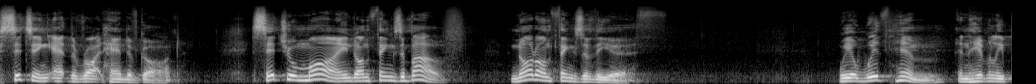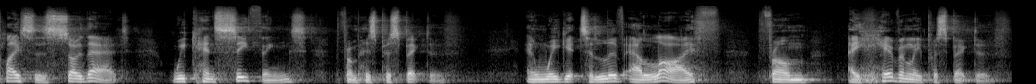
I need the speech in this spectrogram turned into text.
sitting at the right hand of God. Set your mind on things above, not on things of the earth. We are with Him in heavenly places so that we can see things from His perspective. And we get to live our life from a heavenly perspective,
